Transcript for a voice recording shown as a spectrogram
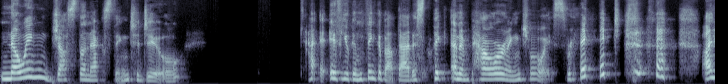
Knowing just the next thing to do if you can think about that as like an empowering choice, right? I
